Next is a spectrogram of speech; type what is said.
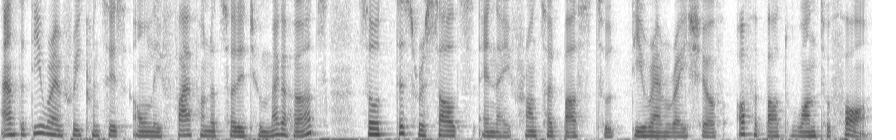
and the DRAM frequency is only 532 MHz. So this results in a frontside bus to DRAM ratio of, of about 1 to 4.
